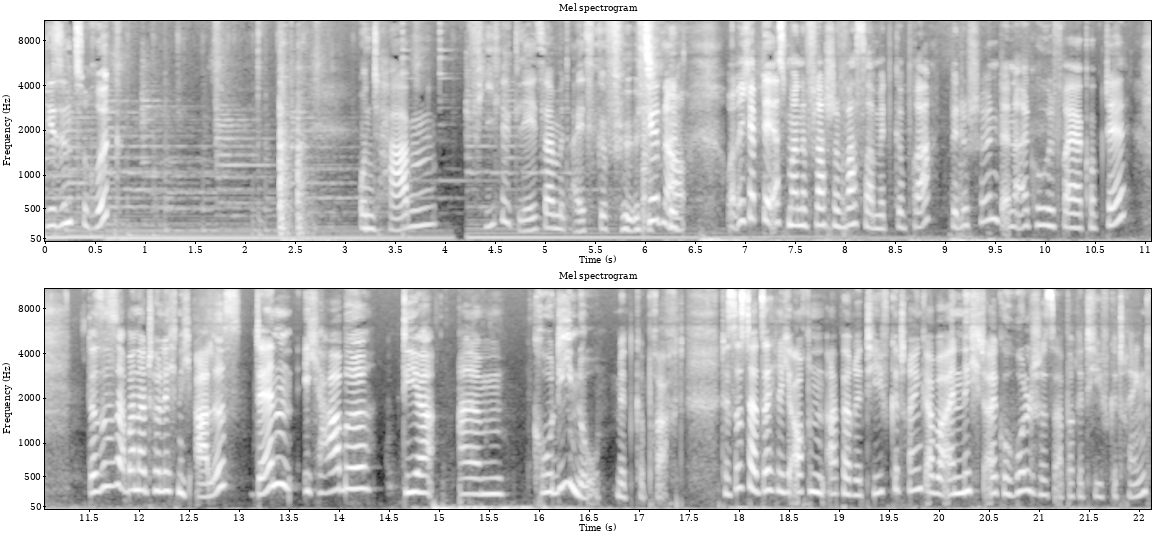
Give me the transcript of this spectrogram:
Wir sind zurück. Und haben viele Gläser mit Eis gefüllt. Genau. Und ich habe dir erstmal eine Flasche Wasser mitgebracht. Bitteschön, dein alkoholfreier Cocktail. Das ist aber natürlich nicht alles, denn ich habe dir ähm, Crodino mitgebracht. Das ist tatsächlich auch ein Aperitivgetränk, aber ein nicht alkoholisches Aperitivgetränk.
